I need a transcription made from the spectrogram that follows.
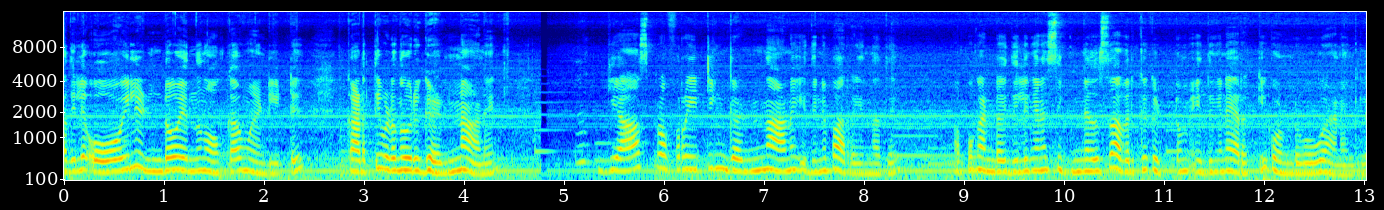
അതിൽ ഓയിൽ ഉണ്ടോ എന്ന് നോക്കാൻ വേണ്ടിയിട്ട് കടത്തി വിടുന്ന ഒരു ഗണ്ണാണ്. ഗ്യാസ് പ്രൊഫറേറ്റിംഗ് ഗണ്ണാണ് ഇതിന് പറയുന്നത്. അപ്പോൾ കണ്ടോ ഇതിലിങ്ങനെ സിഗ്നൽസ് അവർക്ക് കിട്ടും. ഇതിങ്ങനെ ഇറക്കി കൊണ്ടുപോവുകയാണെങ്കിൽ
